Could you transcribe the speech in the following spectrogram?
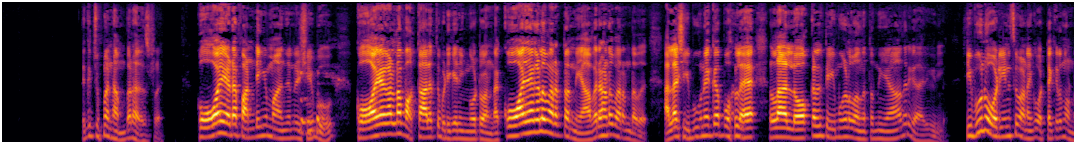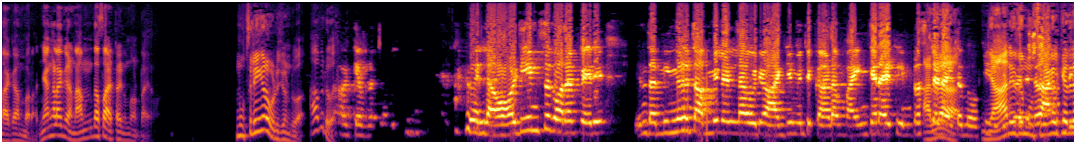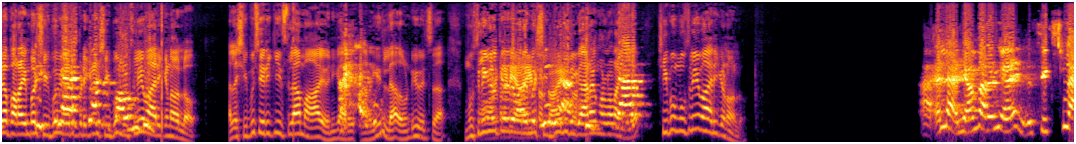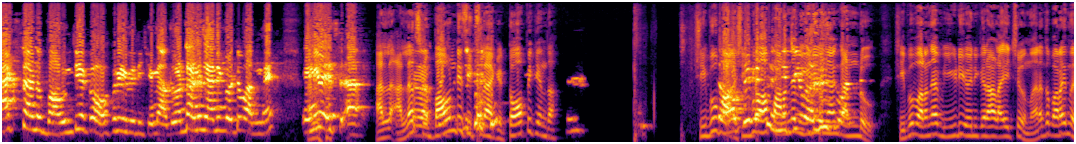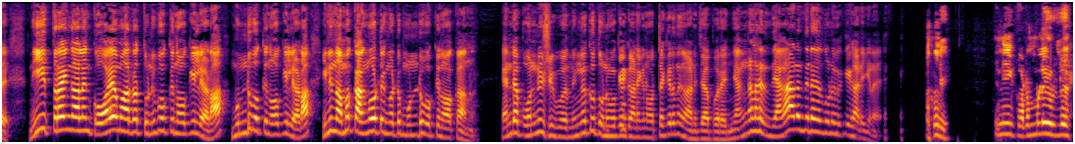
ഇതൊക്കെ ചുമ്മാ നമ്പർ സിസ്റ്ററെ കോയയുടെ ഫണ്ടിങ് വാങ്ങിച്ചിട്ട് ഷിബു കോയകളുടെ വക്കാലത്ത് പിടിക്കാൻ ഇങ്ങോട്ട് വരണ്ട. കോയകൾ വരട്ടെന്നേ അവരാണ് വരേണ്ടത്. അല്ല ഷിബുവിനൊക്കെ പോലെ ഉള്ള ലോക്കൽ ടീമുകൾ വന്നിട്ടൊന്നും യാതൊരു കാര്യമില്ല ഷിബുവിന് ഓഡിയൻസ് വേണമെങ്കിൽ ഒറ്റക്കിരുന്ന് ഉണ്ടാക്കാൻ പറ. ഞങ്ങളൊക്കെ ആണ് അന്തസ്സായിട്ടായിരുന്നു ഉണ്ടായത്. മുസ്ലിങ്ങൾ വിളിച്ചോണ്ട് പോവാ. അവർ ഓഡിയൻസ് കുറെ പേര് എന്താ നിങ്ങൾ തമ്മിലുള്ള ഒരു ആർഗ്യുമെന്റ് കാണാൻ ഭയങ്കരമായിട്ട് ഇൻട്രസ്റ്റഡ് ആയിട്ട് നോക്കി ഞാനിത് മുസ്ലിങ്ങൾക്കെതിരെ പറയുമ്പോൾ ഷിബു കയറി പിടിക്കണം. ഷിബു മുസ്ലിം ആയിരിക്കണമല്ലോ. അല്ല ഷിബു ശരിക്കും ഇസ്ലാം ആയോ? എനിക്ക് അറി- അറിയില്ല. അതുകൊണ്ട് ചോദിച്ചതാ. മുസ്ലിങ്ങൾക്കെതിരെ പറയുമ്പോൾ ഷിബു വികാരം കൊള്ളണമെങ്കിൽ ഷിബു മുസ്ലിം ആയിരിക്കണമല്ലോ. അല്ല ഞാൻ പറഞ്ഞ സിക്സ് ലാക്സ് ആണ് ബൗണ്ടി ഒക്കെ ഓഫർ ചെയ്തിരിക്കുന്നത്. അതുകൊണ്ടാണ് ഞാൻ ഇങ്ങോട്ട് വന്നേ. എനിവേസ് അല്ല അല്ല ബൗണ്ടി സിക്സ് ലാക്ക് ടോപ്പിക് എന്താ? ഷിബു ഷിബു ആ പറഞ്ഞ വീഡിയോ ഞാൻ കണ്ടു. ഷിബു പറഞ്ഞ വീഡിയോ എനിക്കൊരാൾ അയച്ചു തന്നു. അതിനകത്ത് പറയുന്നത് നീ ഇത്രയും കാലം കോയമാരുടെ തുണിപൊക്കി നോക്കിയില്ലേടാ? മുണ്ടുപൊക്കി നോക്കില്ലേടാ ഇനി നമുക്ക് അങ്ങോട്ടും ഇങ്ങോട്ടും മുണ്ടുപൊക്കി നോക്കാന്ന്. എന്റെ പൊന്നു ഷിബു നിങ്ങൾക്ക് തുണിപൊക്കി കാണിക്കണം ഒറ്റക്കിരുന്ന് കാണിച്ചാൽ പോരെ. ഞങ്ങളെ ഞങ്ങളെന്തിനാ തുണിപൊക്കി കാണിക്കണേ? ഇനി ഉണ്ട്.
